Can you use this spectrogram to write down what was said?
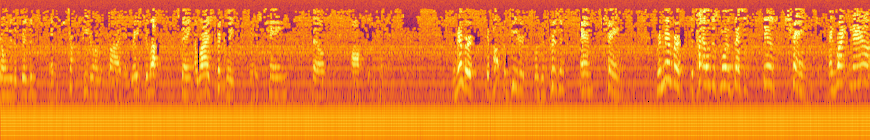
shone in the prison, and struck Peter on the side and raised him up, saying, Arise quickly. And his chains fell off his hands. Remember, the Apostle Peter was in prison and chained. Remember, the title of this morning's message is Change. And right now,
